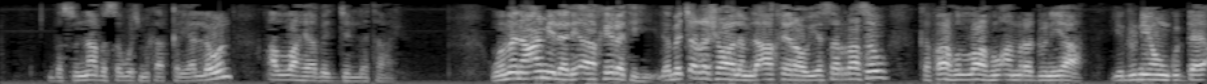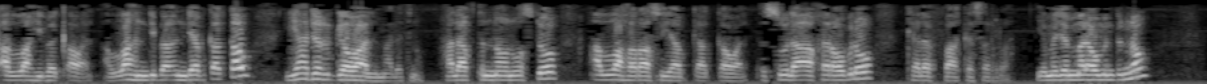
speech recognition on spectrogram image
በሱና በሰዎች መካከል ያለውን አላህ ያበጅለታል። ወመን አሚለ ሊአኺረቲሂ ለመጨረሻው ዓለም ለአኺራው የሰራ ሰው ከፋሁ ላሁ አምረ ዱንያ የዱንያውን ጉዳይ አላህ ይበቃዋል። አላህ እንዲያብቃቃው ያደርገዋል ማለት ነው። ሀላፍትናውን ወስዶ አላህ ራሱ ያብቃቃዋል። እሱ ለአኺራው ብሎ ከለፋ ከሰራ የመጀመሪያው ምንድን ነው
